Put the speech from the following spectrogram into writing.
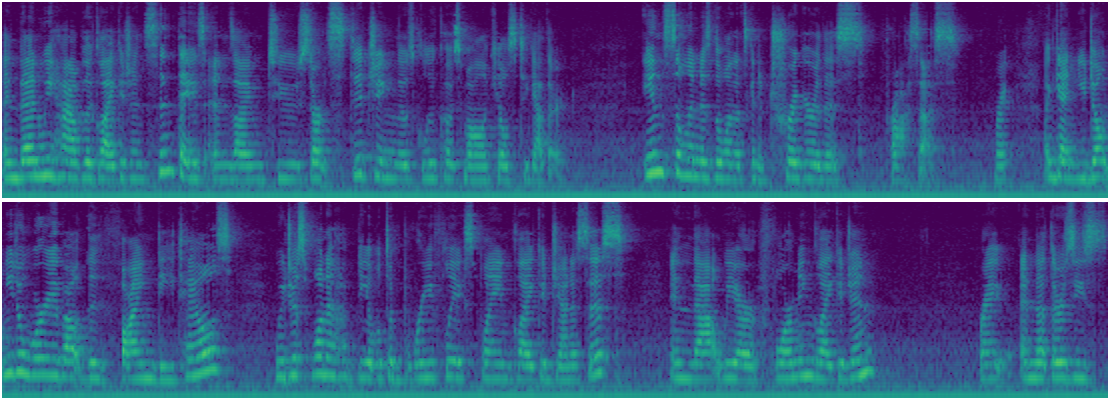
And then we have the glycogen synthase enzyme to start stitching those glucose molecules together. Insulin is the one that's going to trigger this process, right? Again, you don't need to worry about the fine details. We just want to be able to briefly explain glycogenesis in that we are forming glycogen, right? And that there's these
